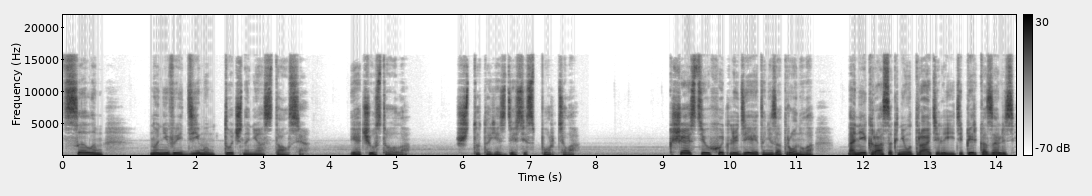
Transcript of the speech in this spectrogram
целым, но невредимым точно не остался. Я чувствовала, что-то я здесь испортила. К счастью, хоть людей это не затронуло. Они красок не утратили и теперь казались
